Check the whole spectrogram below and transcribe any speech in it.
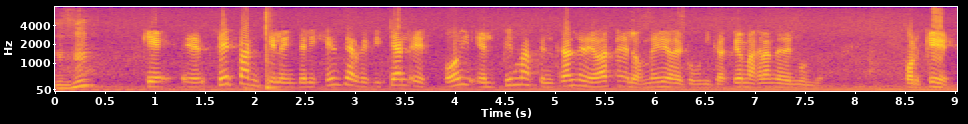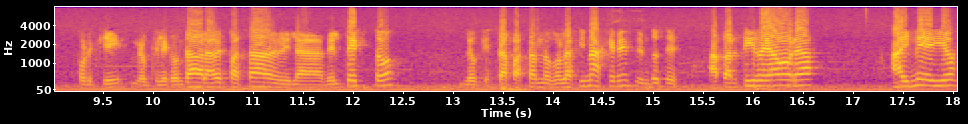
Ujú. que eh, sepan que la inteligencia artificial es hoy el tema central de debate de los medios de comunicación más grandes del mundo. ¿Por qué? Porque lo que le contaba la vez pasada de la, del texto, lo que está pasando con las imágenes, entonces a partir de ahora hay medios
